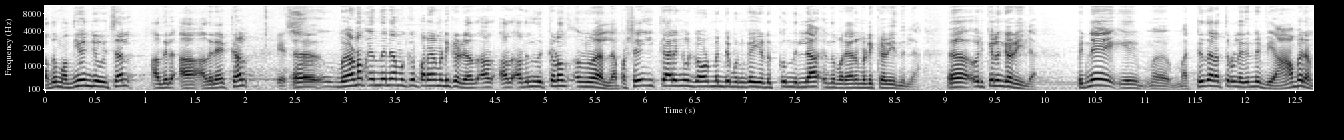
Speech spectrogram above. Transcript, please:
അത് മതിയോന്ന് ചോദിച്ചാൽ അതിൽ അതിനേക്കാൾ വേണം എന്ന് തന്നെ നമുക്ക് പറയാൻ വേണ്ടി കഴിയും. അത് അത് അതിൽ നിൽക്കണം എന്നുള്ളതല്ല. പക്ഷേ ഈ കാര്യങ്ങൾ ഗവൺമെന്റ് മുൻകൈ എടുക്കുന്നില്ല എന്ന് പറയാൻ വേണ്ടി കഴിയുന്നില്ല. ഒരിക്കലും കഴിയില്ല. പിന്നെ മറ്റു തരത്തിലുള്ള ഇതിന്റെ വ്യാപനം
